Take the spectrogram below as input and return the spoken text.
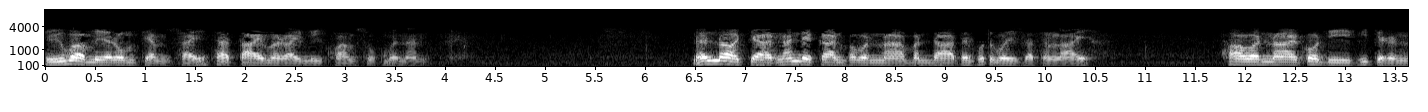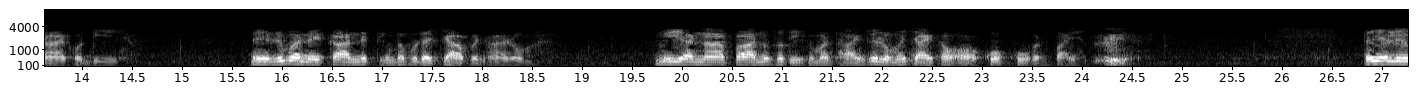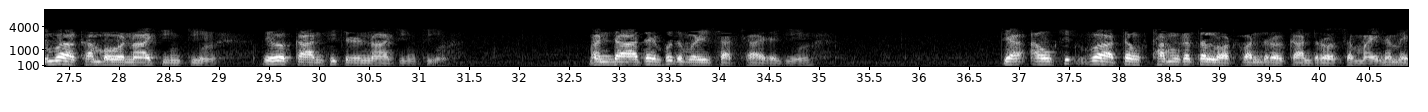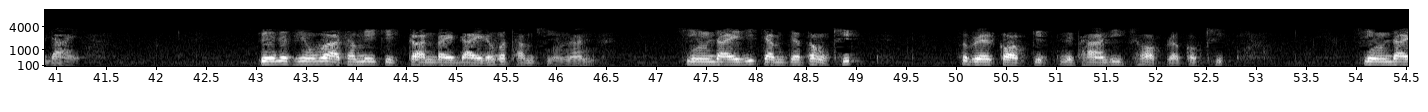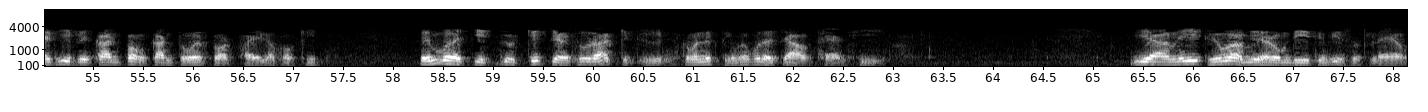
ถือว่ามีอารมณ์แจ่มใส ถ้าตายเมื่อไรมีความสุขเมื่อนั้น และนอกจากนั้นในการภาวนาบรรดาเป็นพุทธบริษัททั้งหลาย ภาวนาก็ดีพิจารณาก็ดี ในหรือว่าในการนึกถึงพระพุทธเจ้าเป็นอารมณ์ มีอนาปานุสติกรรมฐานคือลมหายใจเข้าออกควบคู่กันไปแต่อย่าลืมว่าคำภาวนาจริง ๆ หรือว่าการพิจารณาจริง ๆ บรรดาท่านพุทธบริษัทชายและหญิง จะเอาคิดว่าต้องทำกันตลอดวันตลอดการตลอดสมัยนั้นไม่ได้เพียงแต่เพียงว่าถ้ามีกิจการใดๆเราก็ทำสิ่งนั้น สิ่งใดที่จำจะต้องคิดเพื่อประกอบกิจในทางที่ชอบเราก็คิด สิ่งใดที่เป็นการป้องกันตัวให้ปลอดภัยเราก็คิด ในเมื่อจิตหยุดคิดอย่างธุรกิจอื่น ก็มานึกถึงพระพุทธเจ้าแทนที่ อย่างนี้ถือว่ามีอารมณ์ดีถึงที่สุดแล้ว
